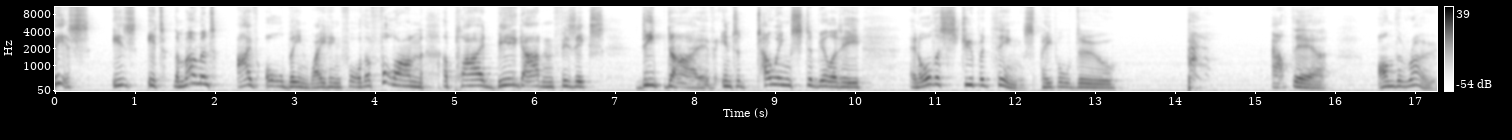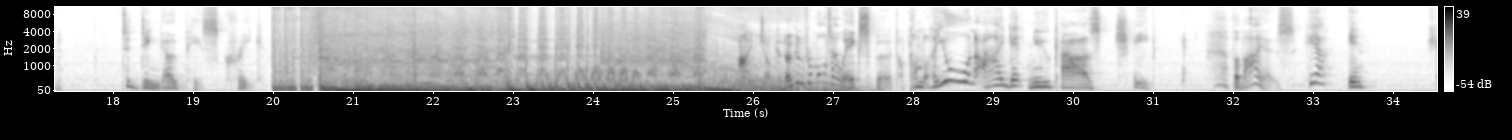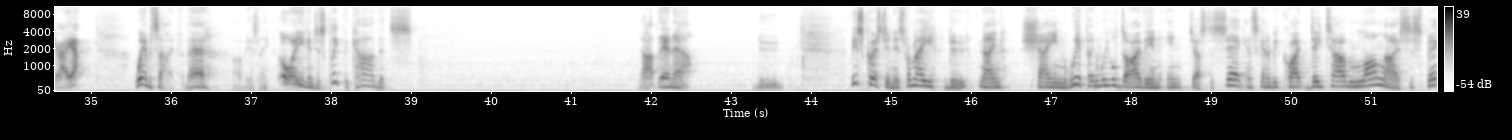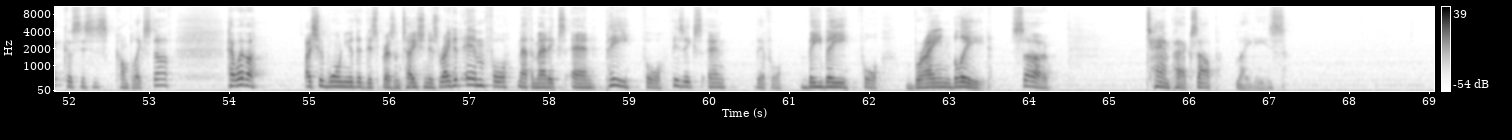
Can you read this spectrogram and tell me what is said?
This is it, the moment I've all been waiting for the full on applied beer garden physics deep dive into towing stability and all the stupid things people do out there on the road to Dingo Piss Creek. I'm John Cadogan from AutoExpert.com.au and I get new cars cheap for buyers here in Australia. Website for that, obviously. Or you can just click the card that's up there now, dude. This question is from a dude named Shane Whip, and we will dive in in just a sec. It's going to be quite detailed and long, I suspect, because this is complex stuff. However, I should warn you that this presentation is rated M for mathematics and P for physics and therefore BB for brain bleed. So, Tampax up, ladies.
